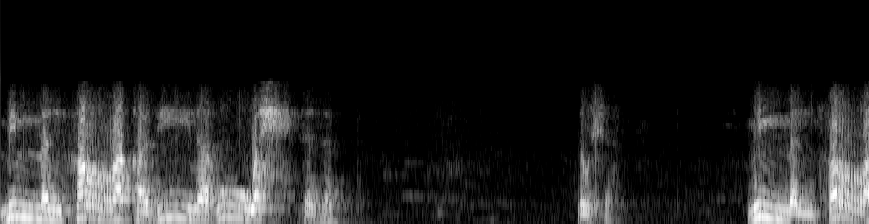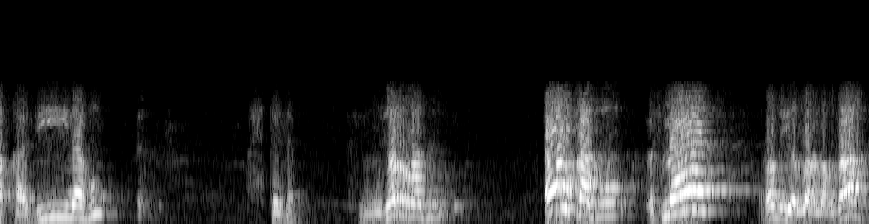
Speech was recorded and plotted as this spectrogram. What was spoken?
ممن فرق دينه واحتزب. لو الشاهد ممن فرق دينه واحتزب. مجرد أوقفوا عثمان رضي الله عنه وأرضاه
